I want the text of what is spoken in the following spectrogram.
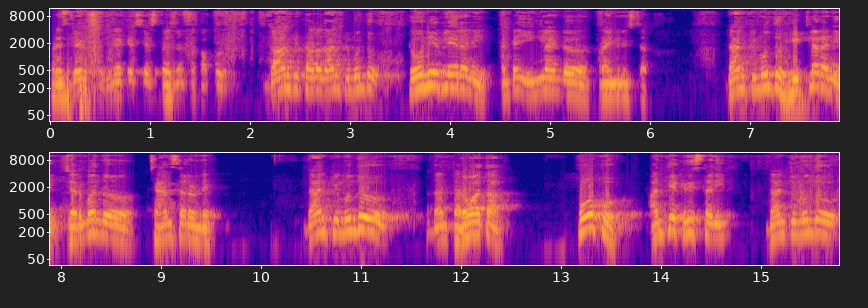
ప్రెసిడెంట్స్ యునైటెడ్ స్టేట్స్ ప్రెసిడెంట్స్ ఒకప్పుడు. దానికి తర్వాత దానికి ముందు టోనీ బ్లేర్ అని అంటే ఇంగ్లాండ్ ప్రైమ్ మినిస్టర్. దానికి ముందు హిట్లర్ అని జర్మన్ ఛాన్సలర్ ఉండే. దానికి ముందు దాని తర్వాత పోపు అంత్యక్రీస్తని దానికి ముందు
